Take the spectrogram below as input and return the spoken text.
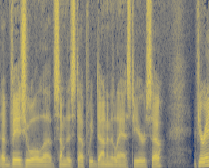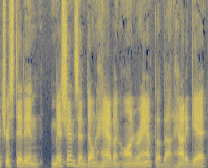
a visual of some of the stuff we've done in the last year or so. If you're interested in missions and don't have an on ramp about how to get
